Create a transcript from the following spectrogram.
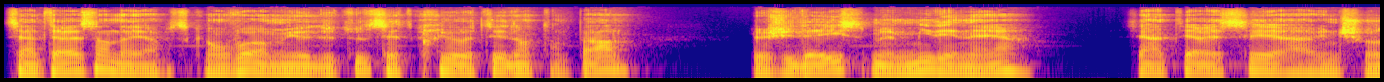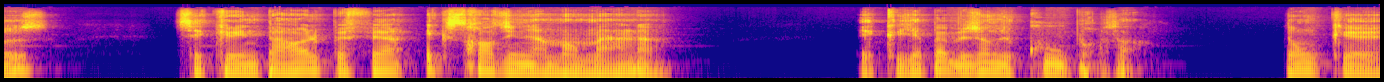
C'est intéressant d'ailleurs, parce qu'on voit au milieu de toute cette cruauté dont on parle, le judaïsme millénaire s'est intéressé à une chose, c'est qu'une parole peut faire extraordinairement mal et qu'il n'y a pas besoin de coups pour ça. Donc, euh,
